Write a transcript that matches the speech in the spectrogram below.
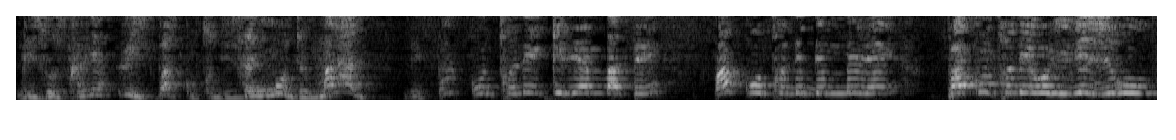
les Australiens, eux, ils se battent contre des animaux de malades. Mais pas contre des Kylian Mbappé, pas contre des Dembélé, pas contre des Olivier Giroud.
